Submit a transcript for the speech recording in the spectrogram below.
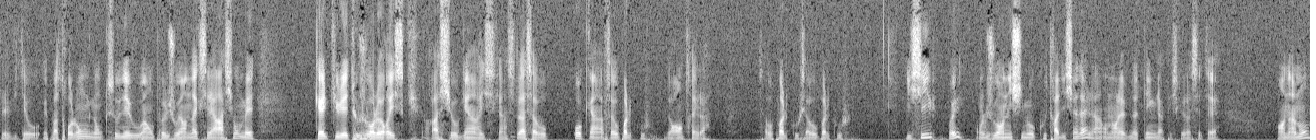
que la vidéo est pas trop longue. Donc souvenez-vous, hein, on peut le jouer en accélération, mais calculez toujours le risque, ratio gain-risque. Hein. Là, ça vaut aucun, ça vaut pas le coup de rentrer là. Ça vaut pas le coup, ça vaut pas le coup. Ici, oui, on le joue en Ishimoku traditionnel, hein. on enlève notre ligne là, puisque là c'était en amont.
